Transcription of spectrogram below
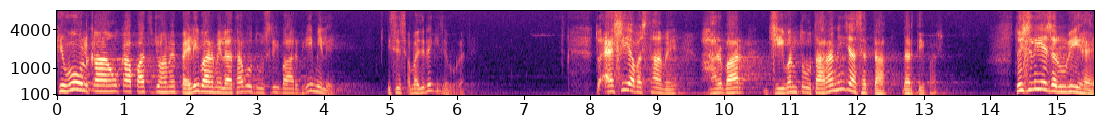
कि वो उल्काओं का पथ जो हमें पहली बार मिला था, वो दूसरी बार भी मिले। इसे समझने की ज़रूरत है। तो ऐसी अवस्था में हर बार जीवन तो उतारा नहीं जा सकता धरती पर। तो इसलिए ज़रूरी है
